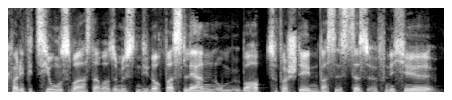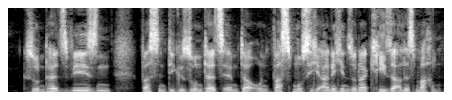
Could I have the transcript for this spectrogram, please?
Qualifizierungsmaßnahmen. Also müssen die noch was lernen, um überhaupt zu verstehen, was ist das öffentliche Gesundheitswesen, was sind die Gesundheitsämter und was muss ich eigentlich in so einer Krise alles machen?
